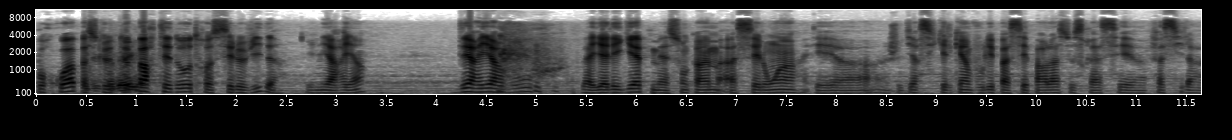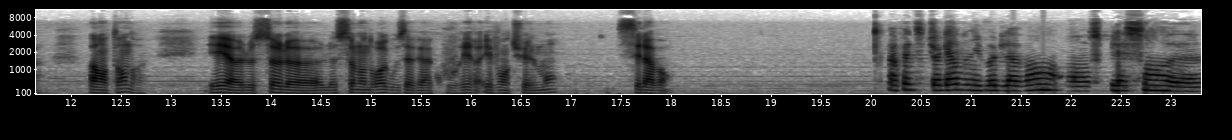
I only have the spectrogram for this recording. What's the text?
Pourquoi? Parce que de part et d'autre, c'est le vide, il n'y a rien. Derrière vous, bah, il y a les guêpes, mais elles sont quand même assez loin. Et euh, je veux dire, si quelqu'un voulait passer par là, ce serait assez euh, facile à, à entendre. Et le, seul, le seul endroit que vous avez à couvrir éventuellement, c'est l'avant. En fait, si tu regardes au niveau de l'avant, en se plaçant euh,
